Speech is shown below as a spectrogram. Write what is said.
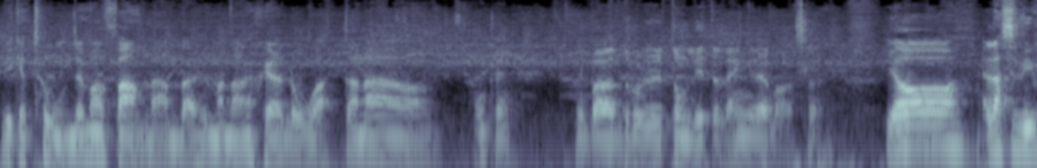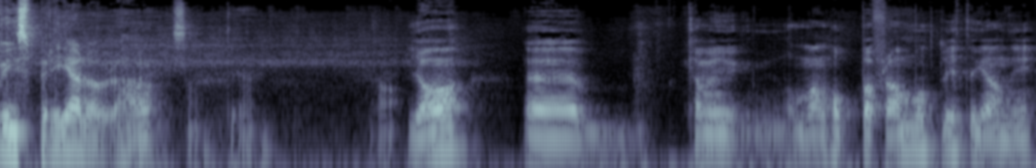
Vilka toner man får använda, hur man arrangerar låtarna och... okej. Vi bara drog ut dem lite längre bara. Så. Ja, eller alltså vi var inspirerade av det här. Ja. liksom. Det, Ja, eh, kan vi, om man hoppar framåt lite grann i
